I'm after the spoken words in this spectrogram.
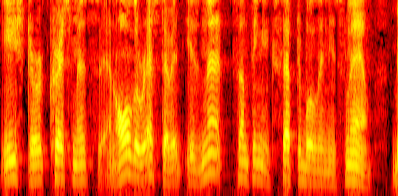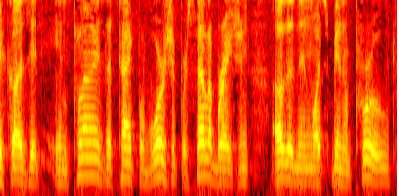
Easter, Christmas, and all the rest of it is not something acceptable in Islam because it implies a type of worship or celebration other than what's been approved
